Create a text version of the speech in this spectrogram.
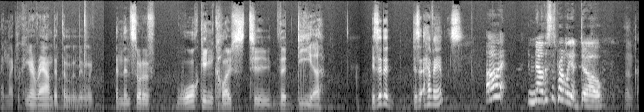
and like looking around at them and being like and then sort of walking close to the deer is it a does it have antlers Uh, no, this is probably a doe. Okay.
